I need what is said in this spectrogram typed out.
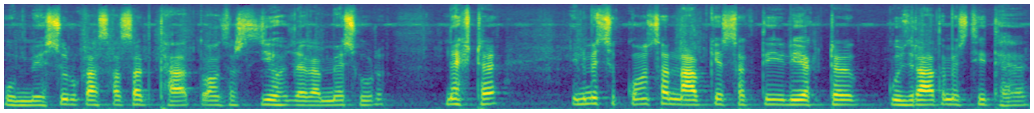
वो मैसूर का शासक था तो आंसर सी हो जाएगा मैसूर। नेक्स्ट है, इनमें से कौन सा नाभिकीय शक्ति रिएक्टर गुजरात में स्थित है?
